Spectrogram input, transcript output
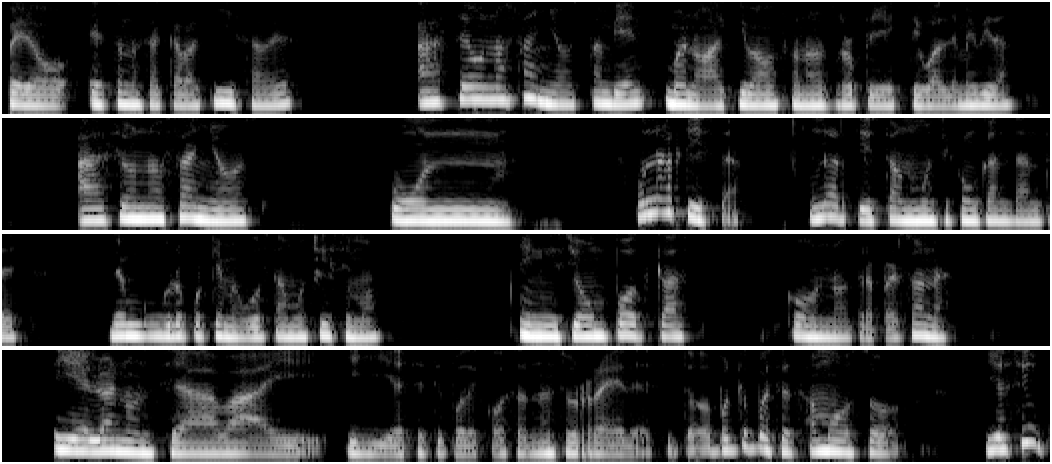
Pero esto no se acaba aquí, ¿sabes? Hace unos años también, bueno, aquí vamos con otro proyecto igual de mi vida. Hace unos años, un, un artista, un artista, un músico, un cantante de un grupo que me gusta muchísimo, inició un podcast con otra persona. Y él lo anunciaba y, ese tipo de cosas. En sus redes y todo, porque pues es famoso y así.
